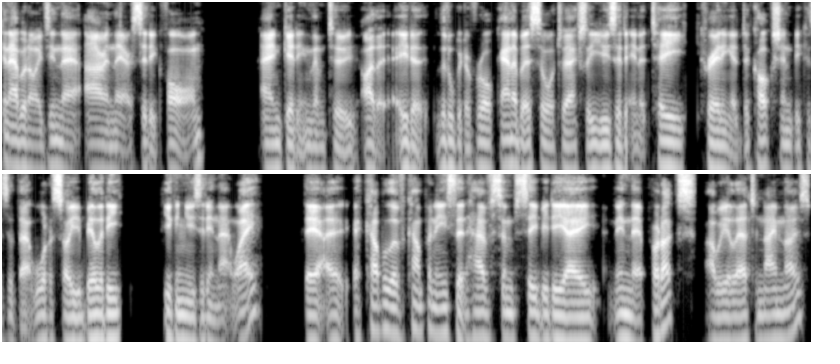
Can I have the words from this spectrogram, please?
cannabinoids in there are in their acidic form. And getting them to either eat a little bit of raw cannabis or to actually use it in a tea, creating a decoction because of that water solubility, you can use it in that way. There are a couple of companies that have some CBDA in their products. Are we allowed to name those?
